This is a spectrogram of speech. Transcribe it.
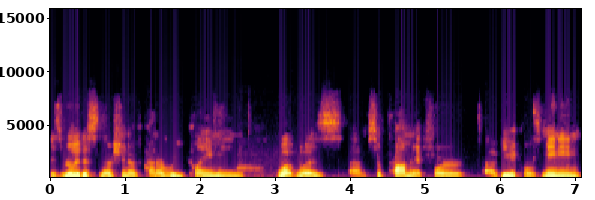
is really this notion of kind of reclaiming what was um, so prominent for uh, vehicles, meaning,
